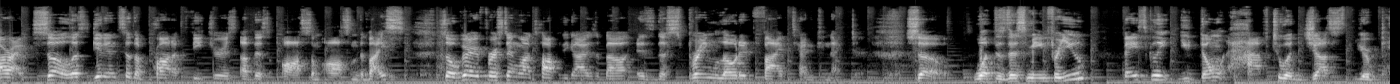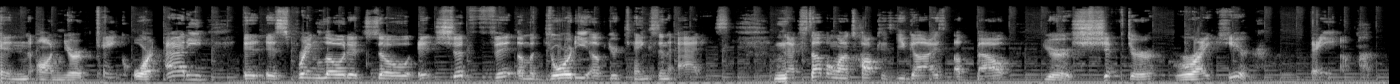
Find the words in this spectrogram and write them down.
All right, so let's get into the product features of this awesome, awesome device. So very first thing I want to talk with you guys about is the spring-loaded 510 connector. So what does this mean for you? Basically, you don't have to adjust your pin on your tank or addy. It is spring-loaded, so it should fit a majority of your tanks and addies. Next up, I want to talk with you guys about your shifter right here. Bam.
